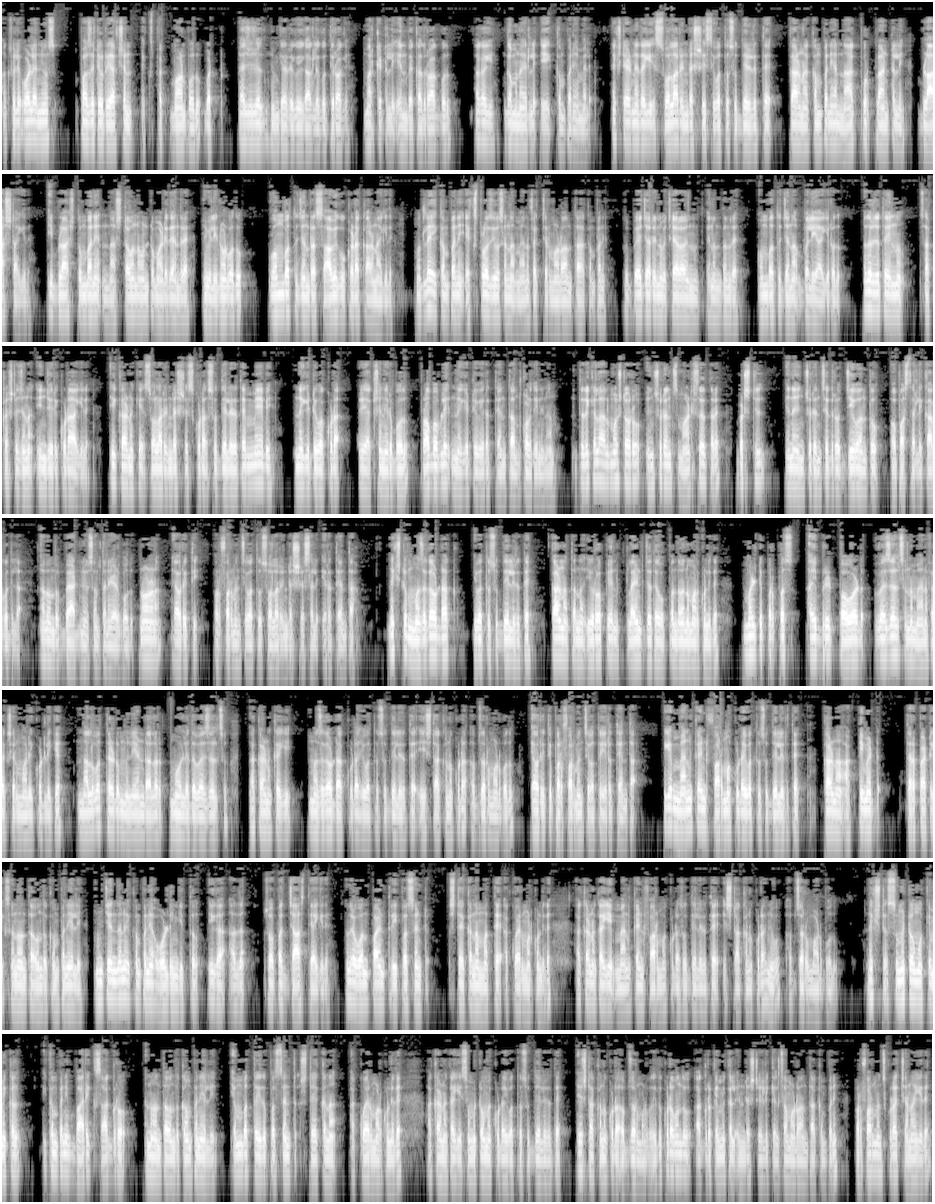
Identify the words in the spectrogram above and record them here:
ಆ್ಯಕ್ಚುಲಿ ಒಳ್ಳೆ ನ್ಯೂಸ್ ಪಾಸಿಟಿವ್ ರಿಯಾಕ್ಷನ್ ಎಕ್ಸ್ಪೆಕ್ಟ್ ಮಾಡ್ಬೋದು ಬಟ್ ಆ್ಯಸ್ ಯೂಶಲ್ ನಿಮ್ಗೆ ಯಾರಿಗೂ ಈಗಾಗಲೇ ಗೊತ್ತಿರೋ ಹಾಗೆ ಮಾರ್ಕೆಟಲ್ಲಿ ಏನು ಬೇಕಾದರೂ ಆಗ್ಬೋದು. ಹಾಗಾಗಿ ಗಮನ ಇರಲಿ ಈ ಕಂಪನಿಯ ಮೇಲೆ. ನೆಕ್ಸ್ಟ್ ಎರಡನೇದಾಗಿ ಸೋಲಾರ್ ಇಂಡಸ್ಟ್ರೀಸ್ ಇವತ್ತು ಸುದ್ದಿಯಲ್ಲಿರುತ್ತೆ. ಕಾರಣ ಕಂಪನಿಯ ನಾಗ್ಪುರ್ ಪ್ಲಾಂಟಲ್ಲಿ ಬ್ಲಾಸ್ಟ್ ಆಗಿದೆ. ಈ ಬ್ಲಾಸ್ಟ್ ತುಂಬಾನೇ ನಷ್ಟವನ್ನು ಉಂಟು ಮಾಡಿದೆ ಅಂದರೆ ನೀವು ಇಲ್ಲಿ ನೋಡಬಹುದು ಒಂಬತ್ತು ಜನರ ಸಾವಿಗೂ ಕೂಡ ಕಾರಣ ಆಗಿದೆ. ಮೊದಲೇ ಈ ಕಂಪನಿ ಎಕ್ಸ್ಪ್ಲೋಸಿವ್ಸ್ ಮ್ಯಾನುಫ್ಯಾಕ್ಚರ್ ಮಾಡುವಂತಹ ಕಂಪನಿ ಬೇಜಾರಿನ ವಿಚಾರ ಏನ್- ಏನಂತಂದ್ರೆ ಒಂಬತ್ತು ಜನ ಬಲಿಯಾಗಿರೋದು. ಅದರ ಜೊತೆ ಇನ್ನು ಸಾಕಷ್ಟು ಜನ ಇಂಜುರಿ ಕೂಡ ಆಗಿದೆ. ಈ ಕಾರಣಕ್ಕೆ ಸೋಲಾರ್ ಇಂಡಸ್ಟ್ರೀಸ್ ಕೂಡ ಸುದ್ದಿಯಲ್ಲಿರುತ್ತೆ. ಮೇ ಬಿ ನೆಗೆಟಿವ್ ಕೂಡ ರಿಯಾಕ್ಷನ್ ಇರ್ಬೋದು. ಪ್ರಾಬಬ್ಲಿ ನೆಗೆಟಿವ್ ಇರುತ್ತೆ ಅಂತ ಅಂದ್ಕೊಳ್ತೀನಿ ನಾನು. ಇಂಥದಕ್ಕೆಲ್ಲ ಆಲ್ಮೋಸ್ಟ್ ಅವರು ಇನ್ಶೂರೆನ್ಸ್ ಮಾಡಿಸಿರ್ತಾರೆ. ಬಟ್ ಸ್ಟಿಲ್ ಏನೇ ಇನ್ಶೂರೆನ್ಸ್ ಇದ್ರು ಜೀವ ಅಂತೂ ವಾಪಸ್ ತರ್ಲಿಕ್ಕೆ ಆಗೋದಿಲ್ಲ. ಅದೊಂದು ಬ್ಯಾಡ್ ನ್ಯೂಸ್ ಅಂತಾನೆ ಹೇಳ್ಬೋದು. ನೋಡೋಣ ಯಾವ ರೀತಿ ಪರ್ಫಾರ್ಮೆನ್ಸ್ ಇವತ್ತು ಸೋಲಾರ್ ಇಂಡಸ್ಟ್ರೀಸ್ ಅಲ್ಲಿ ಇರುತ್ತೆ ಅಂತ. ನೆಕ್ಸ್ಟ್ ಮಜಗಾವ್ ಡಾಕ್ ಇವತ್ತು ಸುದ್ದಿಯಲ್ಲಿರುತ್ತೆ. ಕಾರಣ ತನ್ನ ಯುರೋಪಿಯನ್ ಕ್ಲೈಂಟ್ ಜೊತೆ ಒಪ್ಪಂದವನ್ನು ಮಾಡಿಕೊಂಡಿದೆ. ಮಲ್ಟಿಪರ್ಪಸ್ ಹೈಬ್ರಿಡ್ ಪವರ್ಡ್ ವೆಸಲ್ಸ್ ಅನ್ನು ಮ್ಯಾನುಫ್ಯಾಕ್ಚರ್ ಮಾಡಿ ಕೊಡ್ಲಿಕ್ಕೆ ನಲವತ್ತೆರಡು ಮಿಲಿಯನ್ ಡಾಲರ್ ಮೌಲ್ಯದ ವೆಸಲ್ಸ್. ಆ ಕಾರಣಕ್ಕಾಗಿ ಮಜಗಾವ್ ಡಾಕ್ ಕೂಡ ಇವತ್ತು ಸುದ್ದಿಯಲ್ಲಿರುತ್ತೆ. ಈ ಸ್ಟಾಕ್ ಅನ್ನು ಕೂಡ ಅಬ್ಸರ್ವ್ ಮಾಡಬಹುದು ಯಾವ ರೀತಿ ಪರ್ಫಾರ್ಮೆನ್ಸ್ ಇವತ್ತು ಇರುತ್ತೆ ಅಂತ. ಹೀಗೆ ಮ್ಯಾನ್ಕೈಂಡ್ ಫಾರ್ಮಾ ಕೂಡ ಇವತ್ತು ಸುದ್ದಿಯಲ್ಲಿರುತ್ತೆ. ಕಾರಣ ಆಕ್ಟಿಮೆಡ್ ಥೆರಪ್ಯಾಟಿಕ್ಸ್ ಅನ್ನುವಂತ ಒಂದು ಕಂಪನಿಯಲ್ಲಿ ಮುಂಚೆಯಿಂದನೂ ಈ ಕಂಪನಿಯ ಹೋಲ್ಡಿಂಗ್ ಇತ್ತು. ಈಗ ಅದು ಸ್ವಲ್ಪ ಜಾಸ್ತಿ ಆಗಿದೆ. ಅಂದ್ರೆ ಒನ್ ಪಾಯಿಂಟ್ ತ್ರೀ ಪರ್ಸೆಂಟ್ ಮತ್ತೆ ಅಕ್ವೈರ್ ಮಾಡ್ಕೊಂಡಿದೆ. ಆ ಕಾರಣಕ್ಕಾಗಿ ಮ್ಯಾನ್ಕೈಂಡ್ ಫಾರ್ಮಾ ಕೂಡ ಸುದ್ದಿಯಲ್ಲಿರುತ್ತೆ. ಈ ಸ್ಟಾಕ್ ಅನ್ನು ಕೂಡ ನೀವು ಅಬ್ಸರ್ವ್ ಮಾಡಬಹುದು ನೆಕ್ಸ್ಟ್, ಸುಮಿಟೋಮೋ ಕೆಮಿಕಲ್. ಈ ಕಂಪನಿ ಬಾರಿಕ್ ಸಾಗ್ರೋ ಅನ್ನುವಂಥ ಒಂದು ಕಂಪನಿಯಲ್ಲಿ ಎಂಬತ್ತೈದು ಪರ್ಸೆಂಟ್ ಸ್ಟೇಕ್ ಅನ್ನು ಅಕ್ವೈರ್ ಮಾಡಿಕೊಂಡಿದೆ. ಆ ಕಾರಣಕ್ಕಾಗಿ ಸುಮಿಟೋಮೊ ಕೂಡ ಇವತ್ತು ಸುದ್ದಿಯಲ್ಲಿರುತ್ತೆ. ಈ ಸ್ಟಾಕ್ ಅನ್ನು ಕೂಡ ಅಬ್ಸರ್ವ್ ಮಾಡಬಹುದು ಇದು ಕೂಡ ಒಂದು ಅಗ್ರೋಕೆಮಿಕಲ್ ಇಂಡಸ್ಟ್ರಿಯಲ್ಲಿ ಕೆಲಸ ಮಾಡುವಂತಹ ಕಂಪನಿ. ಪರ್ಫಾರ್ಮೆನ್ಸ್ ಕೂಡ ಚೆನ್ನಾಗಿದೆ.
